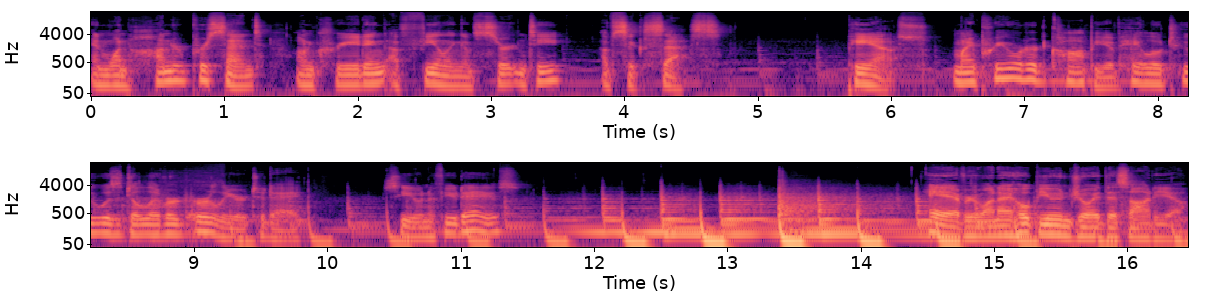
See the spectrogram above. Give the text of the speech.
and 100% on creating a feeling of certainty of success? P.S. My pre ordered copy of Halo 2 was delivered earlier today. See you in a few days. Hey everyone, I hope you enjoyed this audio.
